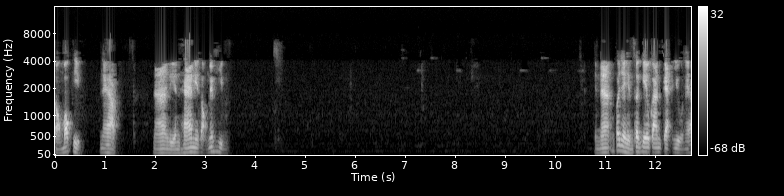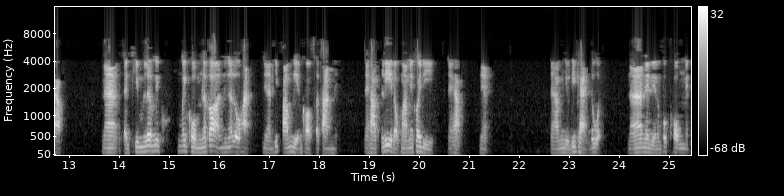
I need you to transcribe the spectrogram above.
สองบล็อกพิมพ์นะครับนะเหรียญแท้มีสองแม่พิมพ์เห็นนะก็จะเห็นสเกลการแกะอยู่นะครับนะแต่พิมพ์เริ่มไม่ไม่คมแล้วก็เนื้อโลหะเนี่ยที่ปั๊มเหรียญขอบสตังค์เนี่ย นะครับรีดออกมาไม่ค่อยดีนะครับเนี่ยนะครับมันอยู่ที่แผ่นด้วยนะในเหรียญหลวงพ่อคงเนี่ย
